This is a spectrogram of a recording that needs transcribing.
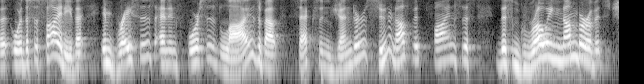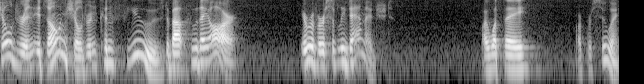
Uh, or the society that embraces and enforces lies about sex and gender, soon enough it finds this this growing number of its children, its own children, confused about who they are, irreversibly damaged by what they are pursuing.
